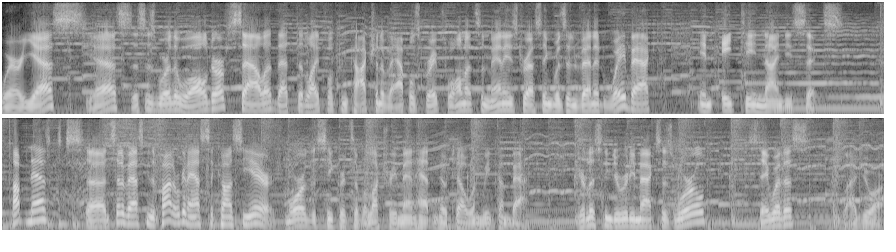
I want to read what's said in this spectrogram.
where, yes, yes, this is where the Waldorf salad, that delightful concoction of apples, grapes, walnuts, and mayonnaise dressing, was invented way back in 1896. Up next, uh, instead of asking the pilot, we're going to ask the concierge more of the secrets of a luxury Manhattan hotel when we come back. You're listening to Rudy Maxa's World. Stay with us. I'm glad you are.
